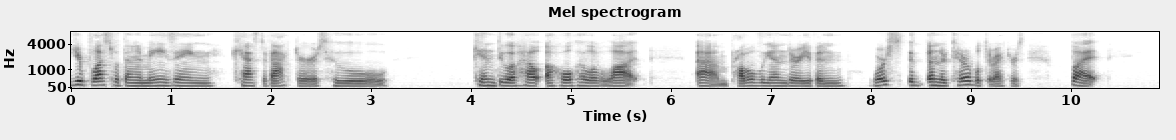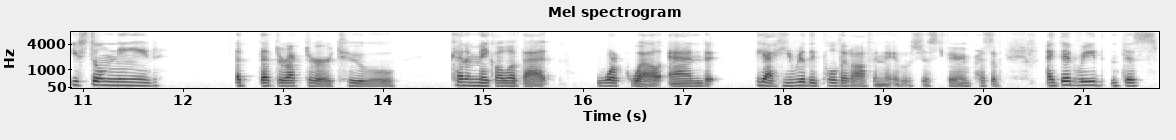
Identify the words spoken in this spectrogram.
you're blessed with an amazing cast of actors who can do a, hell, a whole hell of a lot, um, probably under even worse, under terrible directors. But you still need a, a director to kind of make all of that work well. And yeah, he really pulled it off, and it was just very impressive. I did read this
